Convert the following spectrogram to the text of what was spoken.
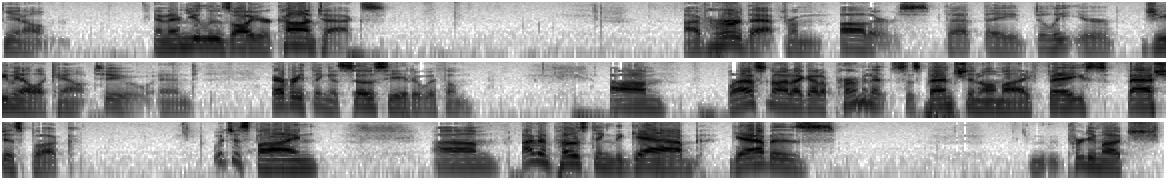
you know, and then you lose all your contacts. I've heard that from others that they delete your Gmail account too and everything associated with them. Um, last night I got a permanent suspension on my face fascist book, which is fine. Um, I've been posting the Gab. Gab is pretty much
